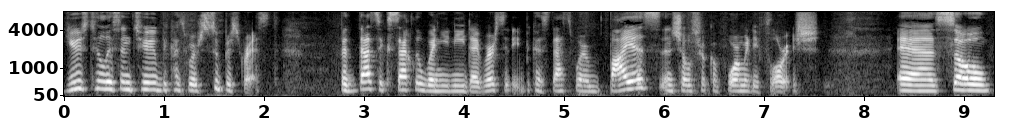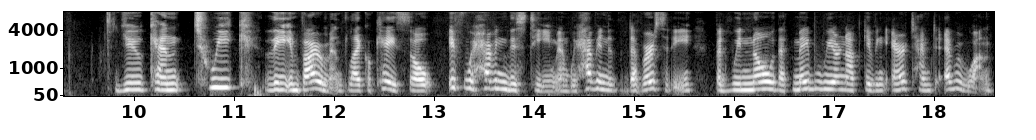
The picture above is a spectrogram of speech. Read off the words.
used to listen to because we're super stressed. But that's exactly when you need diversity because that's where bias and social conformity flourish. Uh, so you can tweak the environment like okay so if we're having this team and we're having the diversity but we know that maybe we are not giving airtime to everyone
